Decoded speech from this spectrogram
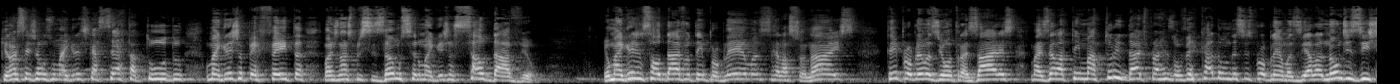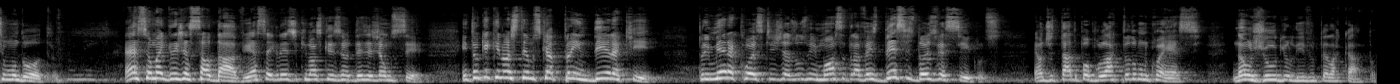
que nós sejamos uma igreja que acerta tudo, uma igreja perfeita, mas nós precisamos ser uma igreja saudável. E uma igreja saudável tem problemas relacionais, tem problemas em outras áreas, mas ela tem maturidade para resolver cada um desses problemas e ela não desiste um do outro. Essa é uma igreja saudável, essa é a igreja que nós desejamos ser. Então o que, é que nós temos que aprender aqui? Primeira coisa que Jesus me mostra através desses dois versículos é um ditado popular que todo mundo conhece: não julgue o livro pela capa.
